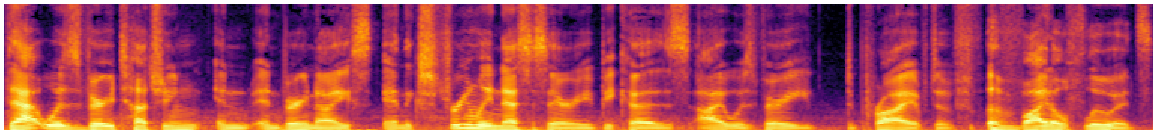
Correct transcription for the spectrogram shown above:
That was very touching and and very nice and extremely necessary because I was very deprived of, of vital fluids.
